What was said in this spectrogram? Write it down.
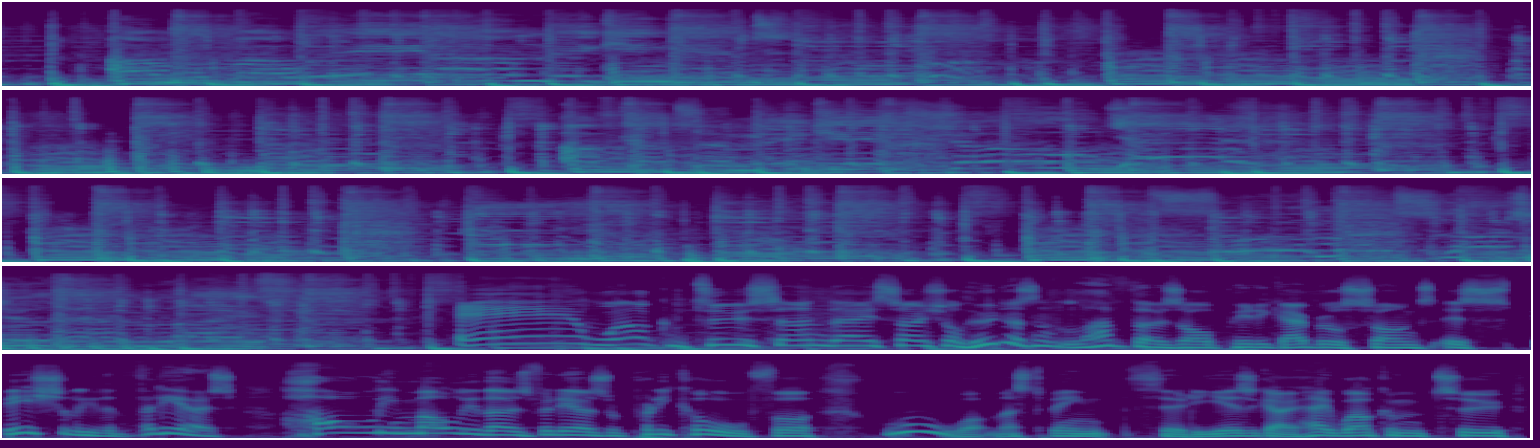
2 Sunday Social. Who doesn't love those old Peter Gabriel songs, especially the videos? Holy moly, those videos were pretty cool for ooh, what must have been 30 years ago. Hey, welcome to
